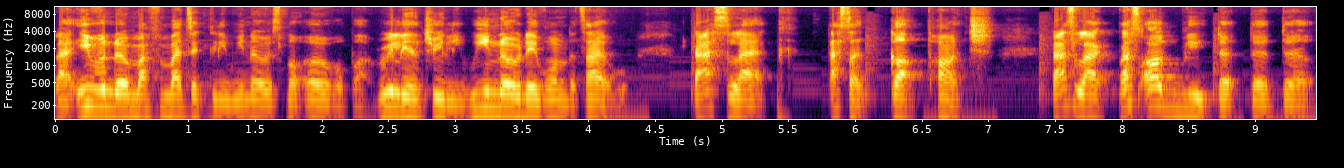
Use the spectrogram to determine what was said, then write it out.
Like even though mathematically we know it's not over, but really and truly we know they've won the title. That's like that's a gut punch. That's like that's arguably the the the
